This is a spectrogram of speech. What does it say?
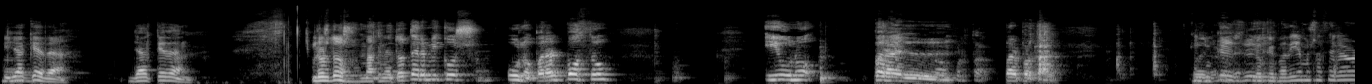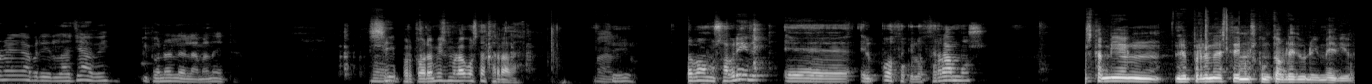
Y ya queda, ya quedan los dos magnetotérmicos, uno para el pozo y uno para el, para el portal. Bueno, Lo que es, lo que podíamos hacer ahora era abrir la llave y ponerle la maneta. Sí, porque ahora mismo el agua está cerrada. Vale. Sí. Ahora vamos a abrir eh, el pozo que lo cerramos. También el problema este vamos con cable de uno y medio.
